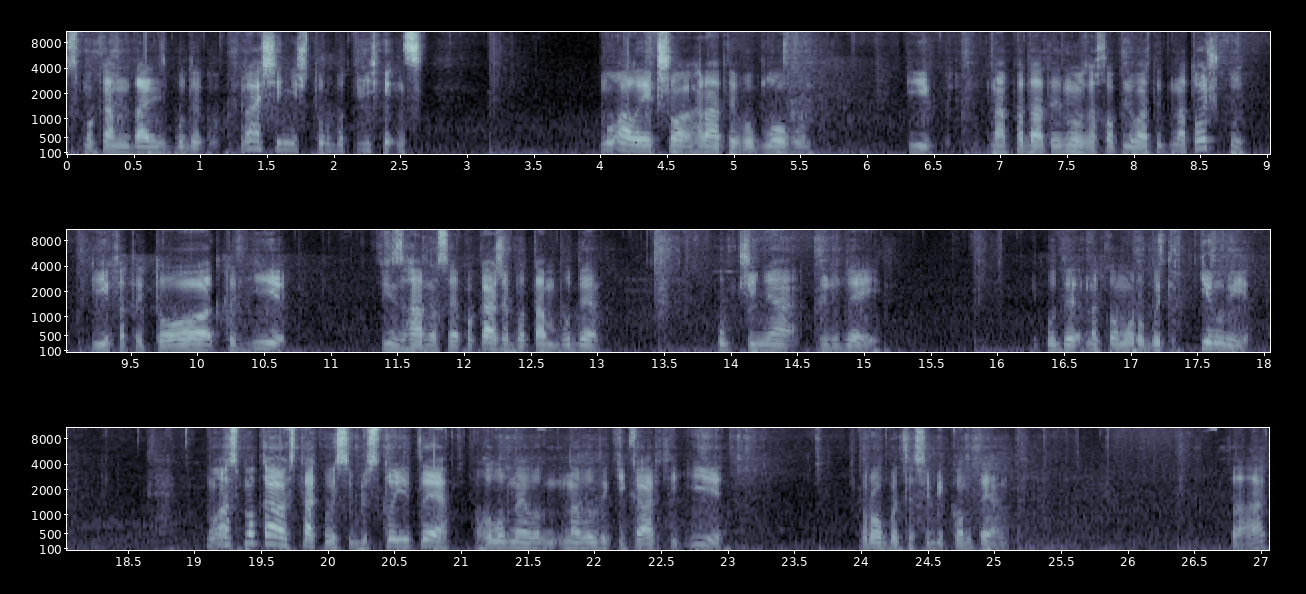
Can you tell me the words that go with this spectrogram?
смока на дальність буде краще, ніж Turbo Twins. Ну, але якщо грати в облогу і нападати, ну, захоплювати на точку, їхати, то тоді він гарно себе покаже, бо там буде купчення людей. І буде на кому робити кіли. Ну, а смока ось так ви собі стоїте, головне на великій карті, і робите собі контент. Так.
